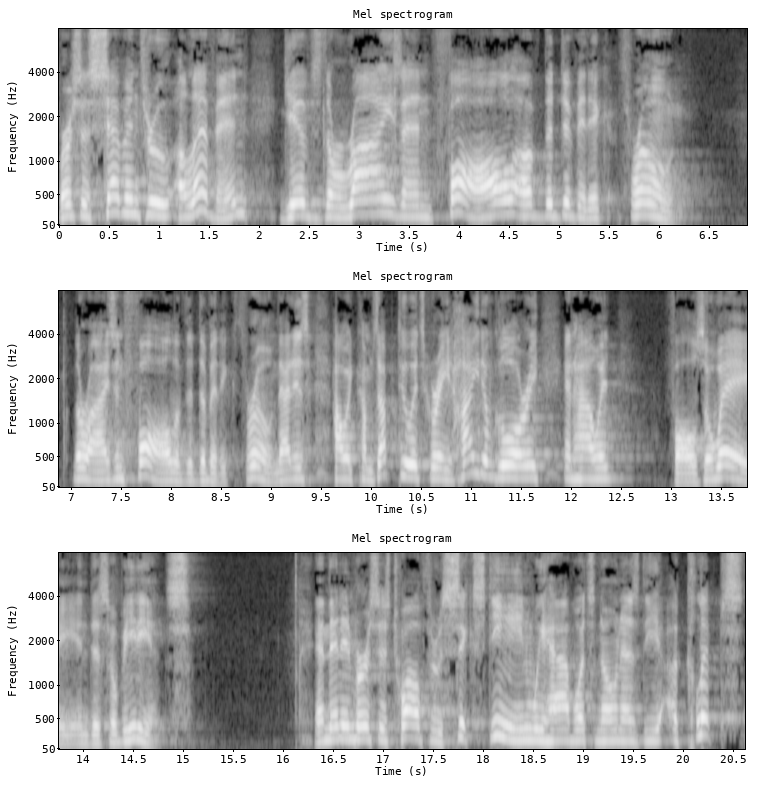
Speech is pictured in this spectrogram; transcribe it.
Verses 7 through 11 gives the rise and fall of the Davidic throne. The rise and fall of the Davidic throne. That is how it comes up to its great height of glory and how it falls away in disobedience. And then in verses 12 through 16, we have what's known as the eclipse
